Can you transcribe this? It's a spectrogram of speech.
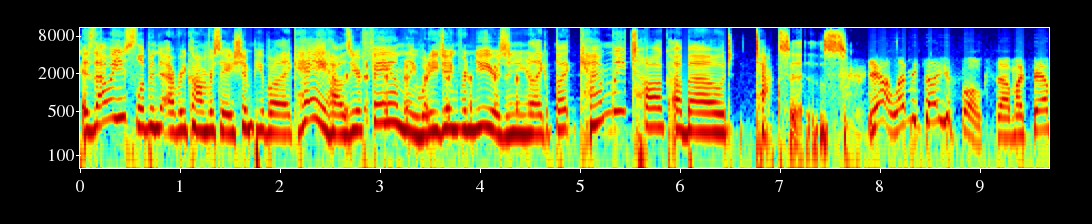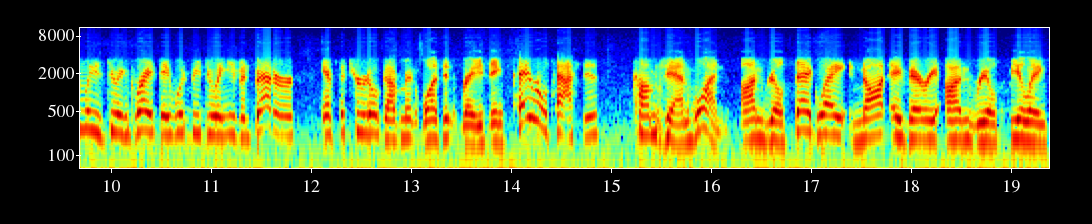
Is that what you slip into every conversation? People are like, hey, how's your family? What are you doing for New Year's? And you're like, but can we talk about taxes? Yeah, let me tell you, folks, uh, my family is doing great. They would be doing even better if the Trudeau government wasn't raising payroll taxes come Jan 1. Unreal segue, not a very unreal feeling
